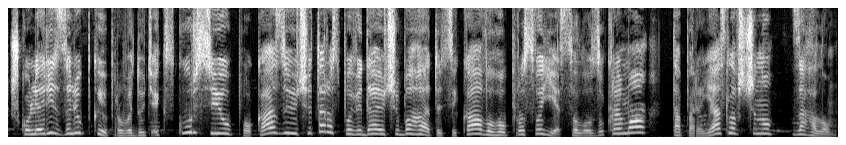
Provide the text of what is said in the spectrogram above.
Школярі залюбки проведуть екскурсію, показуючи та розповідаючи багато цікавого про своє село зокрема та Переяславщину загалом.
